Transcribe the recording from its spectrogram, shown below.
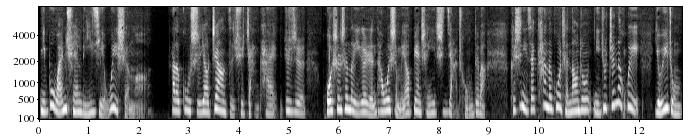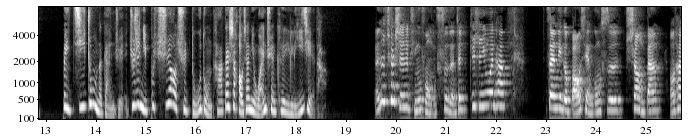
你不完全理解为什么他的故事要这样子去展开，就是活生生的一个人，他为什么要变成一只甲虫，对吧？可是你在看的过程当中，你就真的会有一种被击中的感觉，就是你不需要去读懂它，但是好像你完全可以理解它。哎，这确实是挺讽刺的，这就是因为他。在那个保险公司上班，然后他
